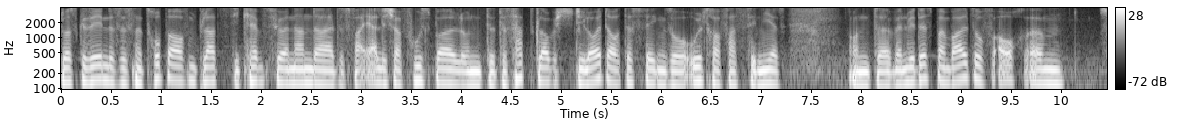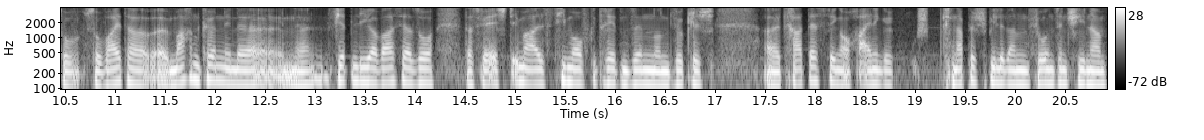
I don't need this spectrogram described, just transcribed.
du hast gesehen, das ist eine Truppe auf dem Platz, die kämpft füreinander, das war ehrlicher Fußball und das hat, glaube ich, die Leute auch deswegen so ultra fasziniert. Und äh, wenn wir das beim Waldhof auch ähm, so, so weiter äh, machen können. In der, in der vierten Liga war es ja so, dass wir echt immer als Team aufgetreten sind und wirklich äh, gerade deswegen auch einige knappe Spiele dann für uns entschieden haben.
